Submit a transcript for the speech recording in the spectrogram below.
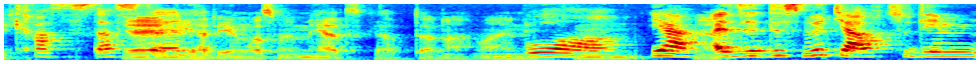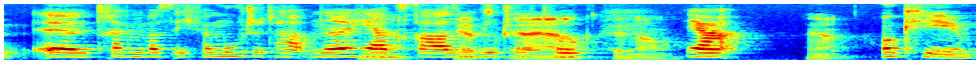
ich- krass ist das ja, denn? Die hat irgendwas mit dem Herz gehabt danach, meine Boah. ich. Hm, Ja, also das wird ja auch zu dem äh, treffen, was ich vermutet habe. Ne? Herzrasen, Herz- Bluthochdruck. Ja, ja, genau. ja, Ja. Okay,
